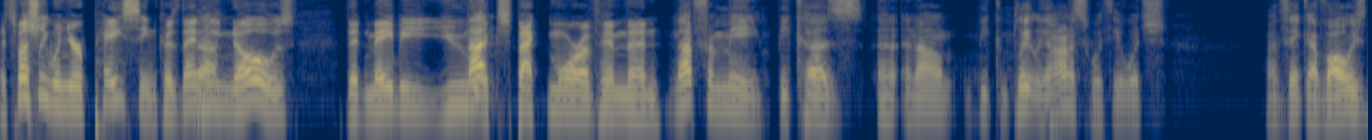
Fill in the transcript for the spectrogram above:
especially when you're pacing, because then Yeah. he knows that maybe you Not- expect more of him than Not from me, because, uh, and I'll be completely honest with you, which I think I've always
